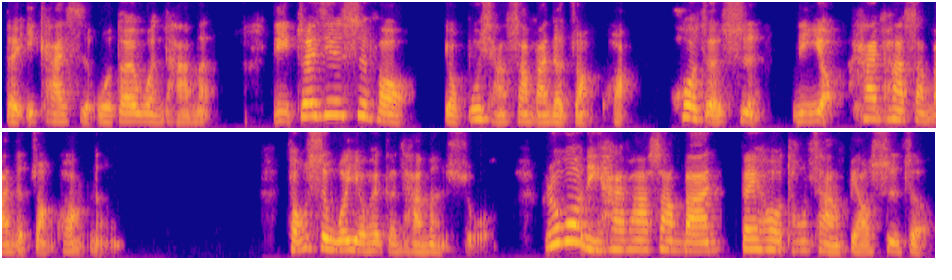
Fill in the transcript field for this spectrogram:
的一开始，我都会问他们：你最近是否有不想上班的状况，或者是你有害怕上班的状况呢？同时，我也会跟他们说。如果你害怕上班，背后通常表示着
